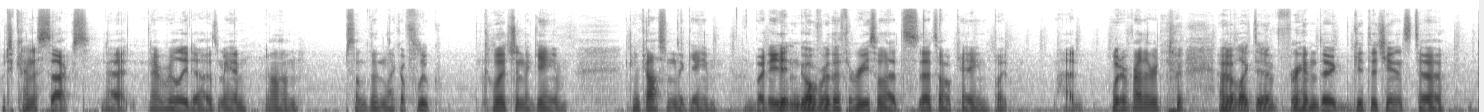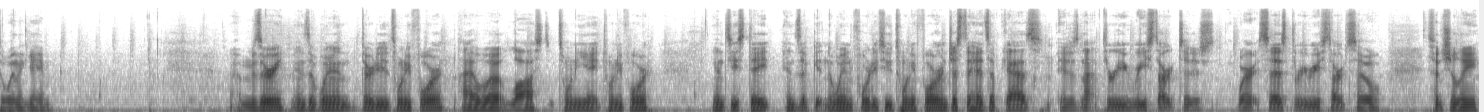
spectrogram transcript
which kind of sucks. That that really does, man. Um, something like a fluke glitch in the game can cost him the game. But he didn't go over the three, so that's that's okay. But I would have rather I would have liked to, for him to get the chance to to win the game. Uh, Missouri ends up winning 30 to 24. Iowa lost 28-24. NC State ends up getting the win 42-24. And just a heads up, guys, it is not three restarts. It is where it says three restarts. So essentially,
